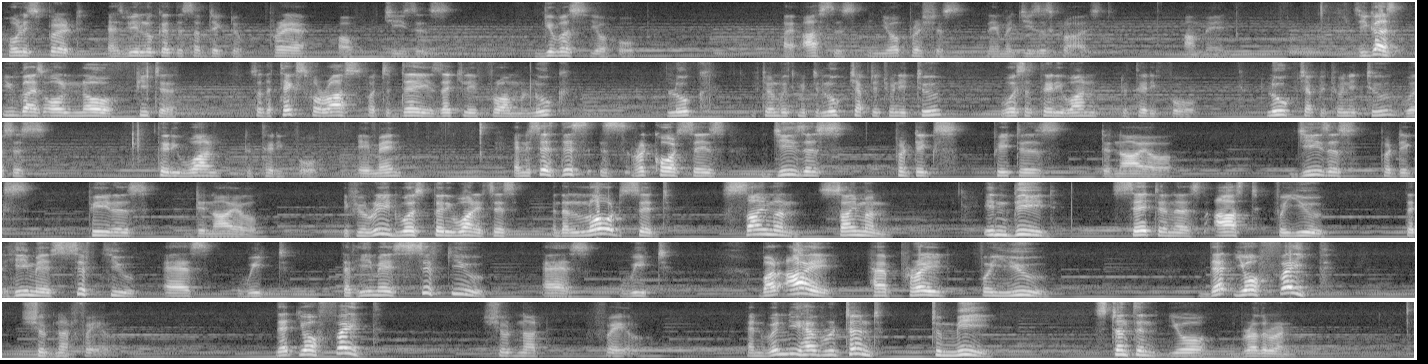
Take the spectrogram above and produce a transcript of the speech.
Holy Spirit, as we look at the subject of prayer of Jesus, give us your hope. I ask this in your precious name of Jesus Christ. Amen. So you guys you guys all know Peter. So the text for us for today is actually from Luke. Luke, you turn with me to Luke chapter 22, verses 31 to 34. Luke chapter 22, verses 31 to 34. Amen. And it says, This is record says, Jesus predicts Peter's denial. Jesus predicts Peter's denial. If you read verse 31, it says, And the Lord said, Simon, Simon, indeed Satan has asked for you that he may sift you as wheat. That he may sift you as wheat. But I have prayed for you that your faith should not fail. That your faith should not fail. And when you have returned to me, strengthen your brethren.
